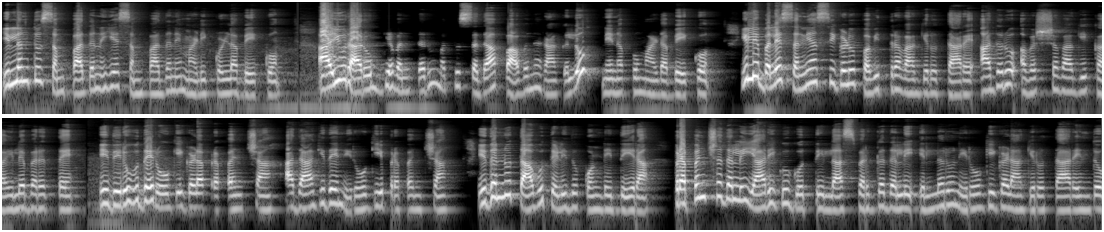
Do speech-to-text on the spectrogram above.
ಇಲ್ಲಂತೂ ಸಂಪಾದನೆಯೇ ಸಂಪಾದನೆ ಮಾಡಿಕೊಳ್ಳಬೇಕು. ಆಯುರ್ ಆರೋಗ್ಯವಂತರು ಮತ್ತು ಸದಾ ಪಾವನರಾಗಲು ನೆನಪು ಮಾಡಬೇಕು. ಇಲ್ಲಿ ಬಲೆ ಸನ್ಯಾಸಿಗಳು ಪವಿತ್ರವಾಗಿರುತ್ತಾರೆ, ಆದರೂ ಅವಶ್ಯವಾಗಿ ಕಾಯಿಲೆ ಬರುತ್ತೆ. ಇದಿರುವುದೇ ರೋಗಿಗಳ ಪ್ರಪಂಚ, ಅದಾಗಿದೆ ನಿರೋಗಿ ಪ್ರಪಂಚ. ಇದನ್ನು ತಾವು ತಿಳಿದುಕೊಂಡಿದ್ದೀರಾ? ಪ್ರಪಂಚದಲ್ಲಿ ಯಾರಿಗೂ ಗೊತ್ತಿಲ್ಲ, ಸ್ವರ್ಗದಲ್ಲಿ ಎಲ್ಲರೂ ನಿರೋಗಿಗಳಾಗಿರುತ್ತಾರೆಂದು.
